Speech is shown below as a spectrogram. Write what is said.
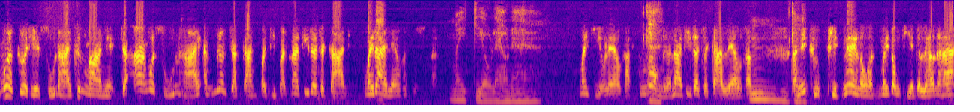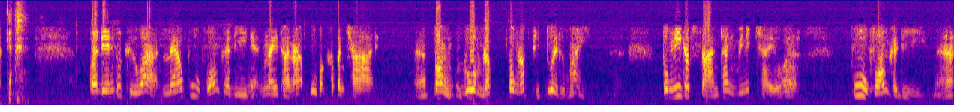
เมื่อเกิดเหตุสูญหายขึ้นมาเนี่ยจะอ้างว่าสูญหายอันเนื่องจากการปฏิบัติหน้าที่ราชการเนี่ยไม่ได้แล้วครับคุณสุนันท์ไม่เกี่ยวแล้วนะ ไม่เกี่ยวแล้วครับนอกเหนือหน้าที่ราชการแล้วครับอืมอันนี้คือผิดแน่นอนไม่ต้องเถียงกันแล้วนะฮะค่ะประเด็นก็คือว่าแล้วผู้ฟ้องคดีเนี่ย ในฐานะผู้บังคับบัญชาเนี่ยนะต้องร่วมรับต้องรับผิดด้วยหรือไม่ ตรงนี้ครับศาลท่านวินิจฉัยว่า ผู้ฟ้องคดีนะฮะ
